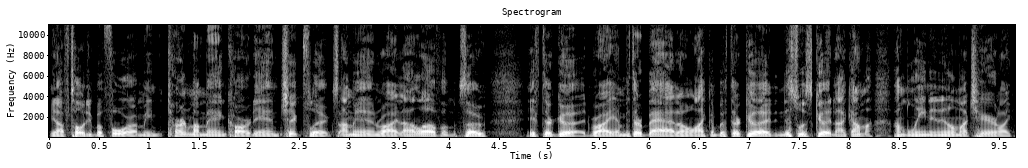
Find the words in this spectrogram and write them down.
You know, I've told you before, I mean, turn my man card in. Chick flicks, I'm in, right? I love them. So if they're good, right? I mean, if they're bad, I don't like them, but if they're good, and this was good, like I'm, I'm leaning in on my chair, like,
